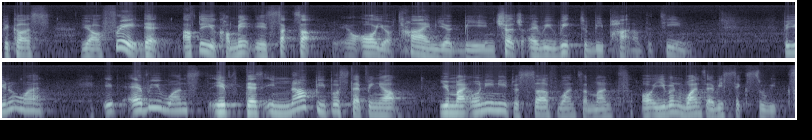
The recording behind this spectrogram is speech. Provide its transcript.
Because you're afraid that after you commit, it sucks up all your time. You'll be in church every week to be part of the team. But you know what? If everyone's, if there's enough people stepping up, you might only need to serve once a month or even once every six weeks.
